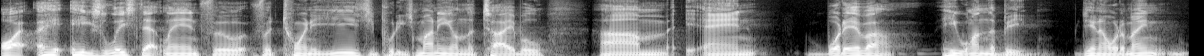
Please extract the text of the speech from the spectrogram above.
I, he's leased that land for, for 20 years. He put his money on the table, um, and whatever, he won the bid. Do you know what I mean?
